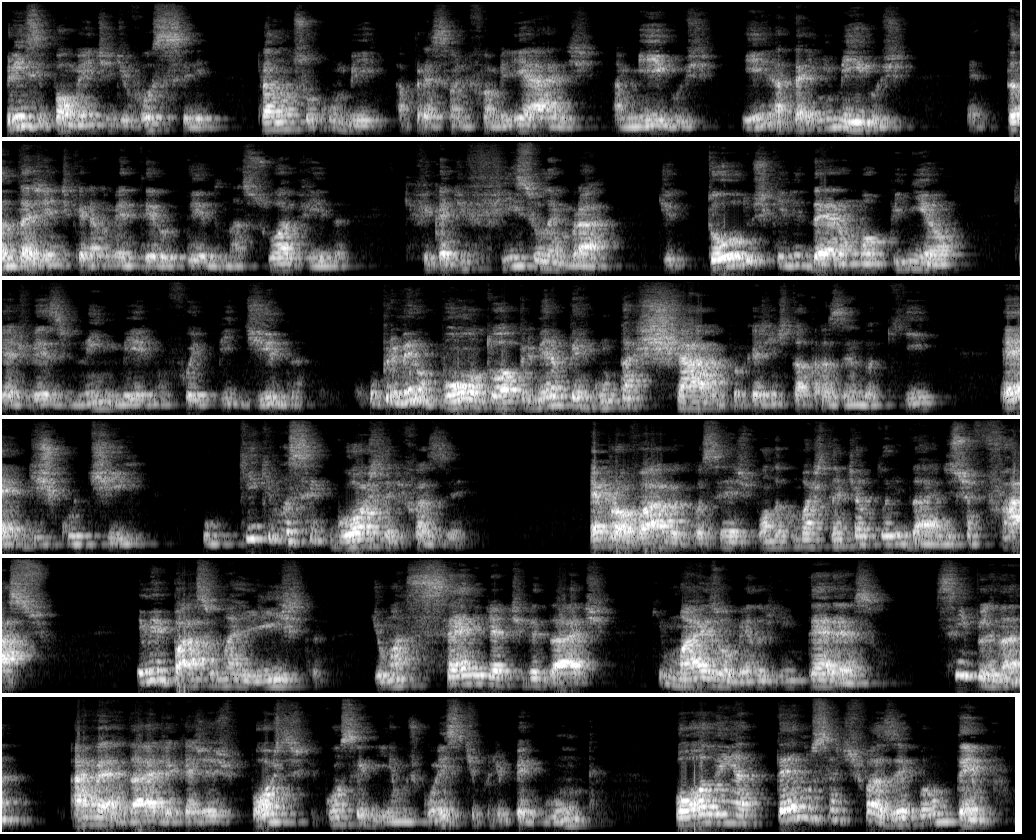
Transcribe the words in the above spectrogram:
principalmente de você, para não sucumbir à pressão de familiares, amigos e até inimigos. É tanta gente querendo meter o dedo na sua vida que fica difícil lembrar de todos que lhe deram uma opinião que às vezes nem mesmo foi pedida. O primeiro ponto, ou a primeira pergunta-chave para o que a gente está trazendo aqui, é discutir o que, que você gosta de fazer? É provável que você responda com bastante autoridade. Isso é fácil. E me passe uma lista de uma série de atividades que mais ou menos lhe interessam. Simples, né? A verdade é que as respostas que conseguirmos com esse tipo de pergunta podem até nos satisfazer por um tempo,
